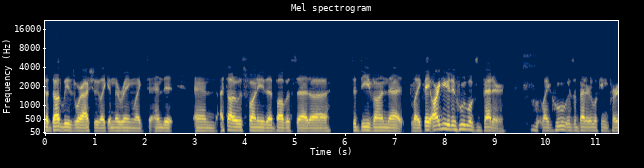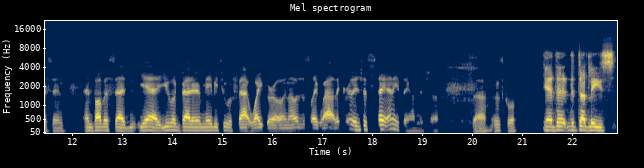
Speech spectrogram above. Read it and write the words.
the Dudleys were actually like in the ring like to end it, and I thought it was funny that Bubba said uh to D-Von that like they argued who looks better, like who is a better looking person, and Bubba said, yeah, you look better maybe to a fat white girl, and I was just like, wow, they can really just say anything on this show, so it was cool. Yeah, the the Dudleys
